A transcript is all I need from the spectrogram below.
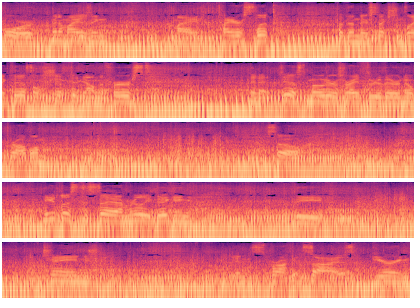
for minimizing my tire slip. But then there's sections like this, I'll shift it down the first. And it just motors right through there, no problem. So, needless to say, I'm really digging the change in sprocket size. Gearing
